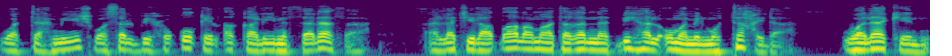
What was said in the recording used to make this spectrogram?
والتهميش وسلب حقوق الأقاليم الثلاثة التي لا طالما تغنت بها الأمم المتحدة. ولكن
